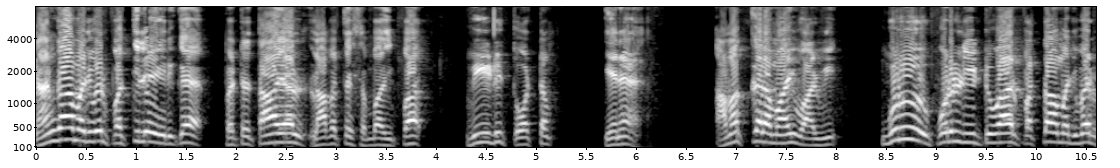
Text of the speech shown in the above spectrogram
நான்காம் அதிபர் பத்திலே இருக்க பெற்ற தாயால் லாபத்தை சம்பாதிப்பார். வீடு தோட்டம் என அமக்கரமாய் வாழ்வீர். குரு பொருள் ஈட்டுவார். பத்தாம் அதிபர்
